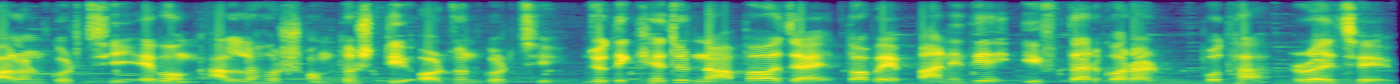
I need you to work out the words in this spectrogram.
পালন করছি এবং আল্লাহর সন্তুষ্টি অর্জন করছি। যদি খেজুর না পাওয়া যায়, তবে পানি দিয়ে ইফতার করার প্রথা রয়েছে।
